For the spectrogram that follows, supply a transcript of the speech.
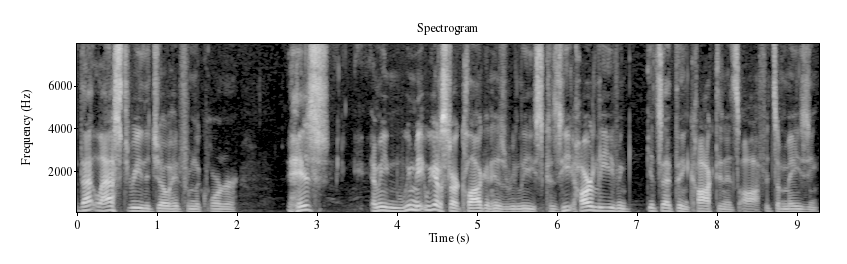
that last three that Joe hit from the corner, his, I mean we may, we got to start clogging his release because he hardly even gets that thing cocked and it's off. It's amazing.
